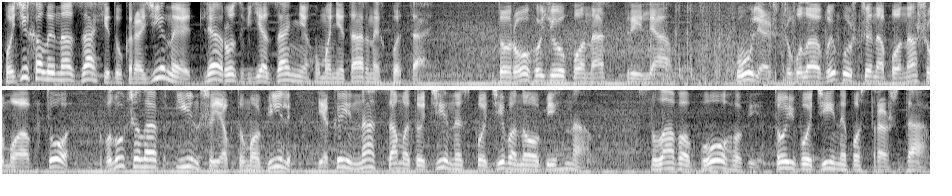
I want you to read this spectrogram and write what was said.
поїхали на захід України для розв'язання гуманітарних питань. Дорогою по нас стріляли. Куля, що була випущена по нашому авто, влучила в інший автомобіль, який нас саме тоді несподівано обігнав. Слава Богові, той водій не постраждав.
